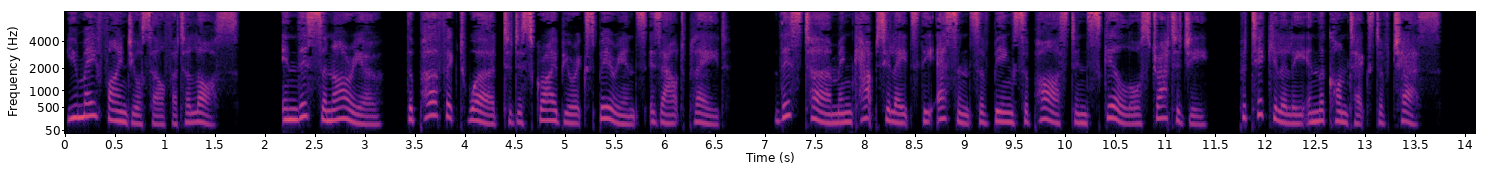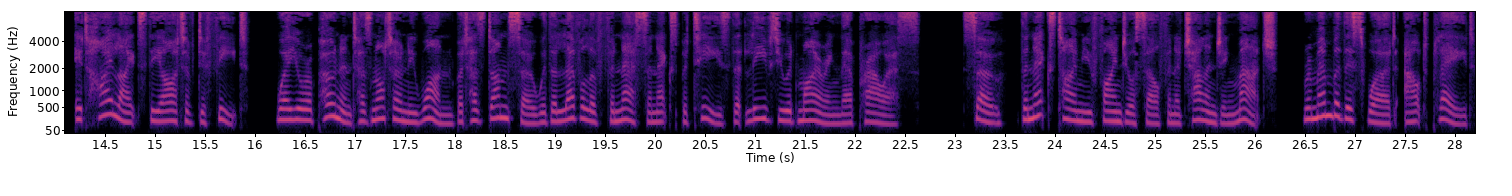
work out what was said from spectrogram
you may find yourself at a loss. In this scenario, the perfect word to describe your experience is outplayed. This term encapsulates the essence of being surpassed in skill or strategy, particularly in the context of chess. It highlights the art of defeat, where your opponent has not only won but has done so with a level of finesse and expertise that leaves you admiring their prowess. So, the next time you find yourself in a challenging match, remember this word outplayed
